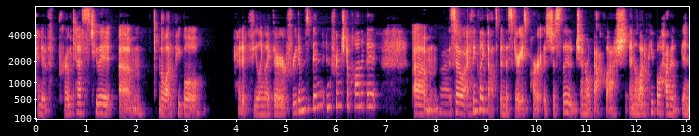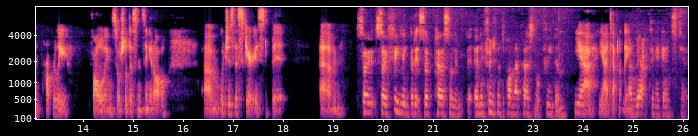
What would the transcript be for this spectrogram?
kind of protest to it, um, and a lot of people kind of feeling like their freedom's been infringed upon a bit. Um, right. So I think like that's been the scariest part is just the general backlash, and a lot of people haven't been properly following social distancing at all, um, which is the scariest bit. Um, So, so feeling that it's a personal, an infringement upon their personal freedom. Yeah, yeah, definitely. And reacting against it.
